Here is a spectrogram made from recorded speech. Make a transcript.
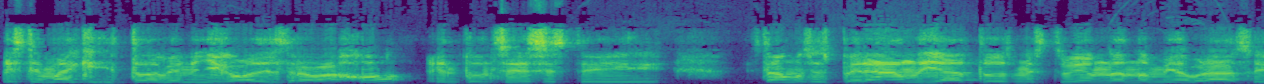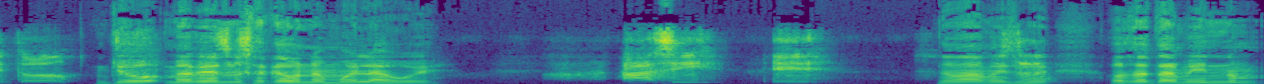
este Mike todavía no llegaba del trabajo, entonces, este, estábamos esperando, ya todos me estuvieron dando mi abrazo y todo. Yo, me habían sacado una muela, güey. Ah, sí, eh, No mames, güey. O sea, también, no,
